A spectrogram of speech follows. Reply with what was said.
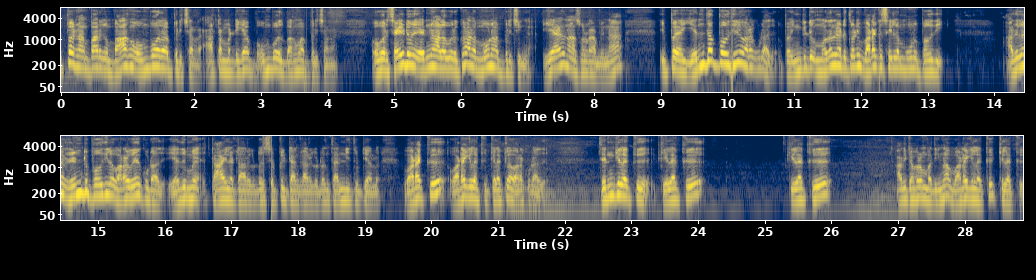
இப்போ நான் பாருங்கள் பாகம் ஒம்போதாக பிரிச்சிடுறேன். ஆட்டோமேட்டிக்காக ஒம்பது பாகமாக பிரிச்சிடுறேன். ஒவ்வொரு சைடு என்ன அளவு இருக்கோ அதை மூணாக பிரிச்சிங்க. ஏன்னு நான் சொல்கிறேன் அப்படின்னா இப்போ எந்த பகுதியிலையும் வரக்கூடாது. இப்போ இங்கிட்டு முதல்ல எடுத்தோடனே வடக்கு சைடில் மூணு பகுதி. அதில் ரெண்டு பகுதியில் வரவே கூடாது. எதுவுமே டாய்லெட்டாக இருக்கட்டும் செப்டிக் டேங்காக இருக்கட்டும் தண்ணி துட்டியாக இருக்கட்டும் வடக்கு வடகிழக்கு கிழக்கில் வரக்கூடாது. தென்கிழக்கு கிழக்கு கிழக்கு அதுக்கப்புறம் பார்த்திங்கன்னா வடகிழக்கு கிழக்கு.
